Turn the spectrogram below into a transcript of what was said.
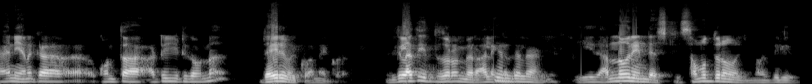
ఆయన వెనక కొంత అటు ఇటుగా ఉన్న ధైర్యం ఎక్కువ అన్నయ్య కూడా. ఎందుకంటే ఇంత దూరం మీరు రాలేదు ఇది అన్నోన్ ఇండస్ట్రీ సముద్రం మనకు తెలియదు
